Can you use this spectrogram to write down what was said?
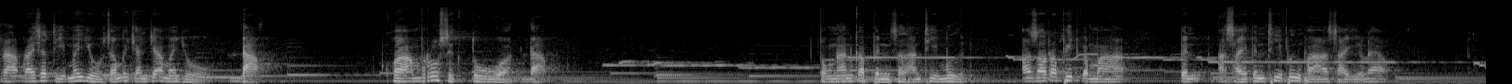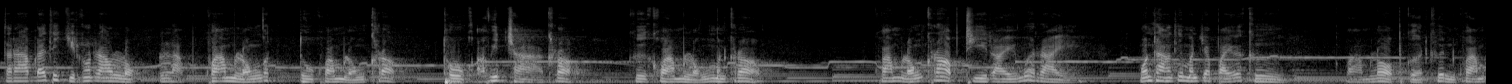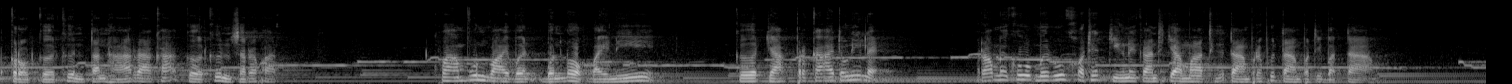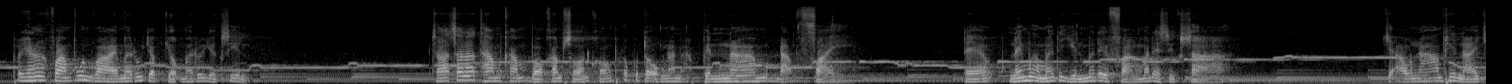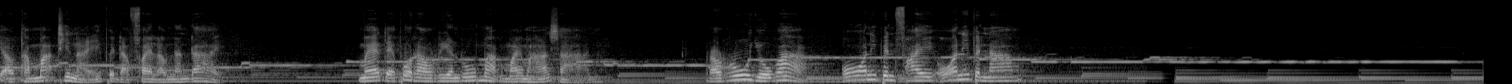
ตราบใดสติไม่อยู่สัมปชัญญะไม่อยู่ ดับ ความรู้สึกตัวดับ ตรงนั้นก็เป็นสถานที่มืด อสรพิษก็มาเป็นอาศัยเป็นที่พึ่งพาอาศัยอีกแล้ว ตราบใดที่จิตของเราหลกหลับความหลงก็ถูกความหลงครอบ ถูกอวิชชาครอบ คือความหลงมันครอบ ความหลงครอบทีไรเมื่อไรหนทางที่มันจะไปก็คือ ความโลภเกิดขึ้น ความโกรธเกิดขึ้น ตัณหาราคะเกิดขึ้นสารพัดความวุ่นวายบนบนโลกใบนี้ เกิดจากประกายตรงนี้แหละ เราไม่คู่ไม่รู้ข้อเท็จจริงในการที่จะมาถือตามประพฤติตามปฏิบัติตาม เพราะฉะนั้นความวุ่นวายไม่รู้จักจบไม่รู้จักสิ้น ศาสนธรรมคำบอกคำสอนของพระพุทธองค์นั้นเป็นน้ำดับไฟ แต่ในเมื่อไม่ได้ยินไม่ได้ฟังไม่ได้ศึกษา จะเอาน้ำที่ไหนจะเอาธรรมะที่ไหนไปดับไฟเหล่านั้นได้ แม้แต่พวกเราเรียนรู้มากมายมหาศาล เรารู้อยู่ว่าโอ้อันนี้เป็นไฟโอ้อันนี้เป็นน้ำ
